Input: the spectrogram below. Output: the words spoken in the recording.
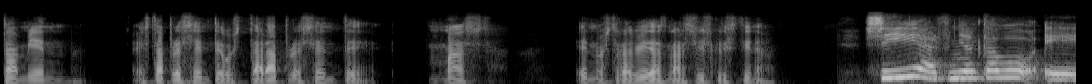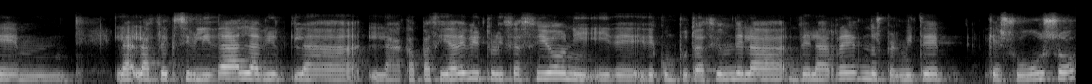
también está presente o estará presente más en nuestras vidas, Narcis Cristina. Sí, al fin y al cabo, em, la, flexibilidad, la, capacidad de virtualización y, de, computación la, de la, red nos permite que su uso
